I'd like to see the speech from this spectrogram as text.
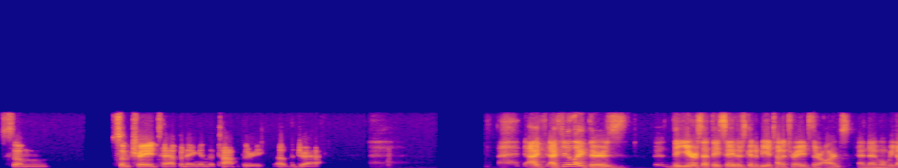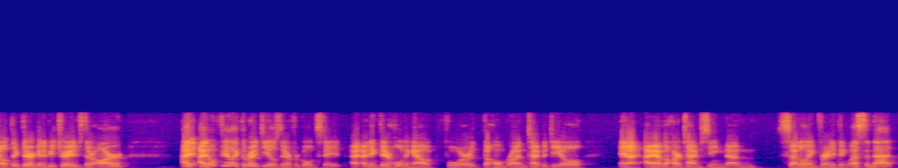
some some trades happening in the top three of the draft? I, I feel like there's the years that they say there's going to be a ton of trades, there aren't, and then when we don't think there are going to be trades, there are. I, I don't feel like the right deal is there for Golden State. I, I think they're holding out for the home run type of deal, and I, I have a hard time seeing them settling for anything less than that.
